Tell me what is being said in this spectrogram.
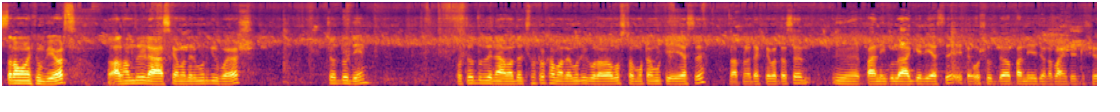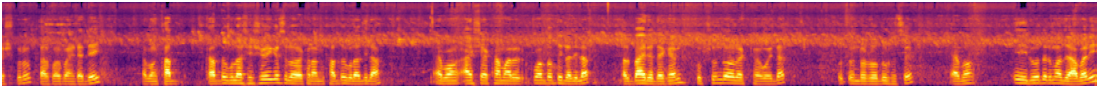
আসসালামু আলাইকুম ভিউয়ার্স। তো আলহামদুলিল্লাহ, আজকে আমাদের মুরগির বয়স চোদ্দ দিন। তো চোদ্দ দিনে আমাদের ছোট খামারের মুরগিগুলোর অবস্থা মোটামুটি এই আছে। তো আপনারা দেখতে পাচ্ছেন পানিগুলো আগেরই আছে। এটা ওষুধ দেওয়া পানি এই জন্য পানিটা একটু শেষ করুক, তারপর পানিটা দেই। এবং খাদ্য খাদ্যগুলো শেষ হয়ে গেছিল, এখন আমি খাদ্যগুলো দিলাম। এবং আইসা খামার পর্দা তুলে দিলাম। আর বাইরে দেখেন, খুব সুন্দর একটা ওয়েদার প্রচণ্ড রোদ উঠেছে। এবং এই রোদের মাঝে আবারই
